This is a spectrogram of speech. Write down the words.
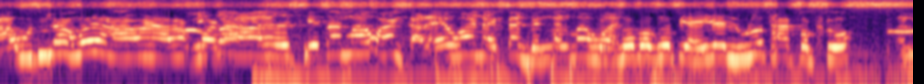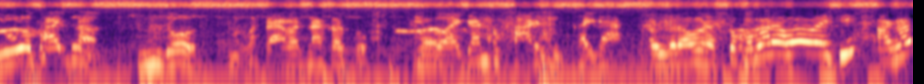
આ બધું ના હોય આવા આવા કોટા ખેતરમાં હોય ઘરે હોય ને એકદમ જંગલમાં હોય. પગમાં પગમાં પહેરી જાય લૂલો થાય પગતો લૂલો થાય જ ને. જો વટાવટ ના કરતો. તો જાય ને તો ફાડી ખાઈ જાય અંદર આવો રસ્તો ખબર હવે અહીંથી આગળ?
